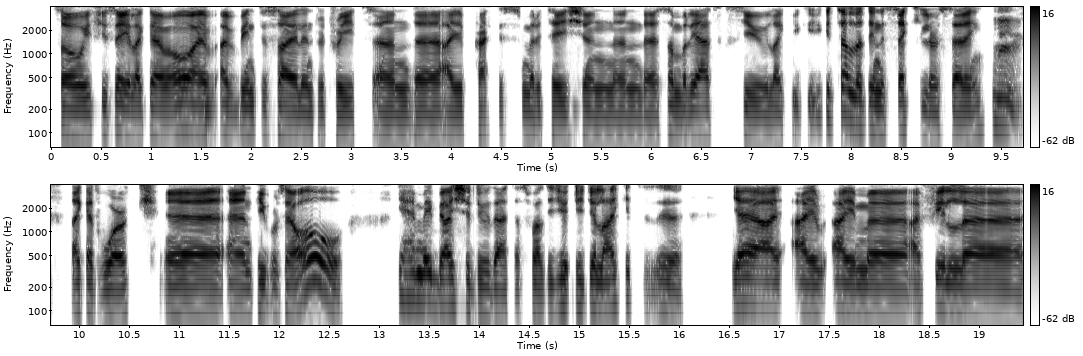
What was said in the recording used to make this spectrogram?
So if you say like, uh, oh, I've, I've been to silent retreats and uh, I practice meditation, and uh, somebody asks you, like, you, you could tell that in a secular setting, mm. like at work, uh, and people say, oh, yeah, maybe I should do that as well. Did you did you like it? Yeah, I I I'm uh, I feel uh,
